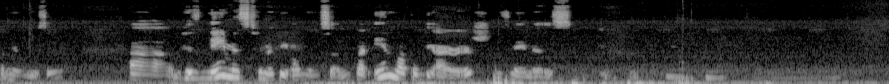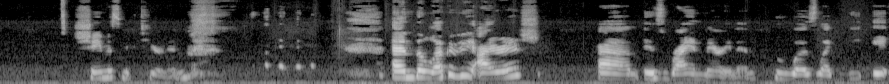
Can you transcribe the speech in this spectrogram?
I'm gonna lose it. Um, his name is Timothy Omundson, but in Luck of the Irish, his name is Seamus McTiernan. and the Luck of the Irish um, is Ryan Merriman, who was like the it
